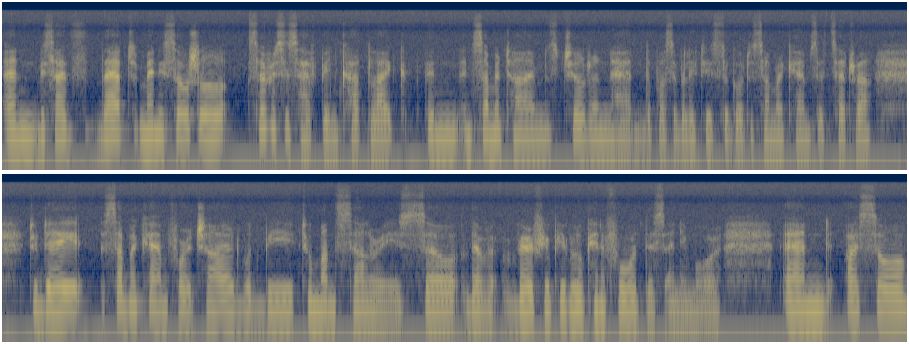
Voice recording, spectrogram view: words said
And besides that, many social services have been cut. Like in, in summer times, children had the possibilities to go to summer camps, etc. Today, summer camp for a child would be two months' salaries. So there are very few people who can afford this anymore. And I saw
